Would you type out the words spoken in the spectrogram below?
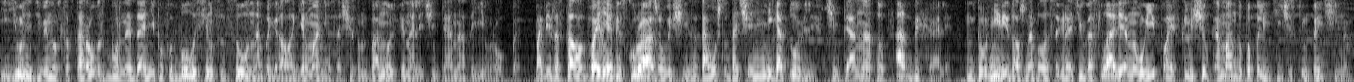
июня 92-го сборная Дании по футболу сенсационно обыграла Германию со счетом 2-0 в финале чемпионата Европы. Победа стала вдвойне обескураживающей из-за того, что датчане не готовились к чемпионату, а отдыхали. На турнире должна была сыграть Югославия, но УЕФА исключил команду по политическим причинам,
